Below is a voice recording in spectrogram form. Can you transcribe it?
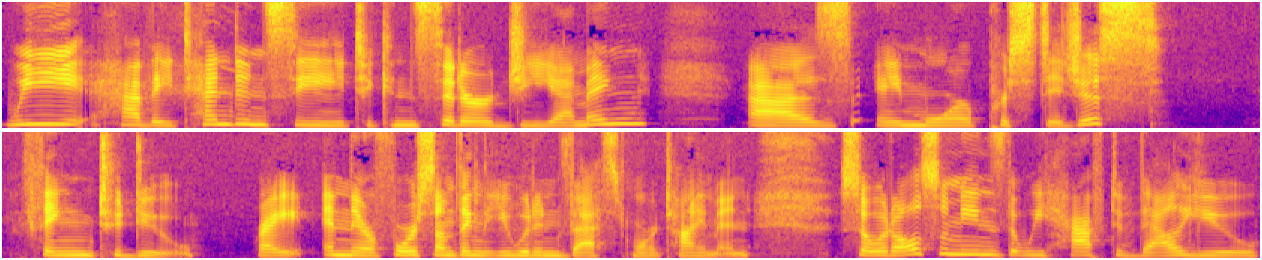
we have a tendency to consider GMing as a more prestigious thing to do, right? And therefore something that you would invest more time in. So it also means that we have to value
